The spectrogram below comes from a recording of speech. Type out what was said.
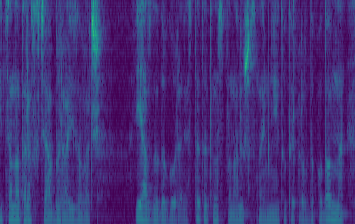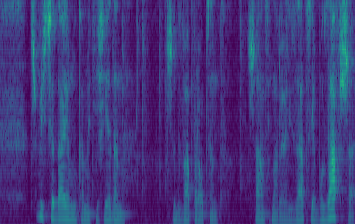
i cena teraz chciałaby realizować jazdę do góry. Niestety ten scenariusz jest najmniej tutaj prawdopodobny. Oczywiście daje mu tam jakiś 1 czy 2% szans na realizację, bo zawsze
